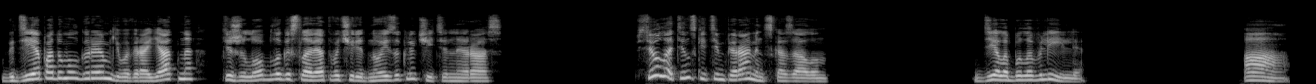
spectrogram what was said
Где, — подумал Грэм, — его, вероятно, тяжело благословят в очередной и заключительный раз. «Все латинский темперамент», — сказал он. Дело было в Лилле. А.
